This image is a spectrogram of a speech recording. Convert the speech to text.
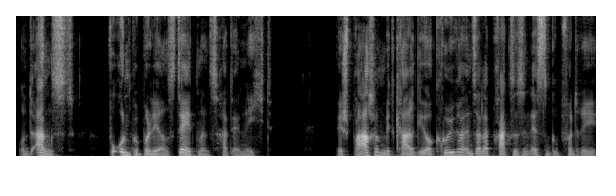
Und Angst vor unpopulären Statements hat er nicht. Wir sprachen mit Karl Georg Krüger in seiner Praxis in Essen-Kupferdreh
